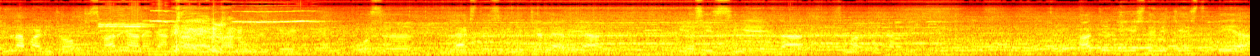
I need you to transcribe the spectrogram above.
ਸ਼ਿਮਲਾ ਪਹਾੜੀ ਚੌਕ 'ਚ ਸਾਰੇ ਆਣੇ ਜਾਣੇ ਵਾਲੇ ਲੋਕਾਂ ਨੂੰ ਮਿਲ ਕੇ ਉਸ ਫਲੈਕਸ ਤੇ ਸਿਗਨੇਚਰ ਲੈ ਰਹੇ ਆ ਕਿ ਅਸੀਂ ਸੀਏ ਦਾ ਸਮਰਥਨ ਕਰਦੇ ਅੱਜ ਦੇਸ਼ ਦੇ ਵਿੱਚ ਇਹ ਸਥਿਤੀ ਆ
